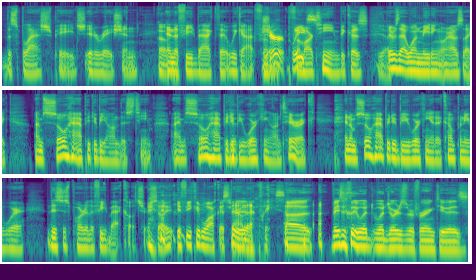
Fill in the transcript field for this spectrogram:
the splash page iteration Oh, and the feedback that we got from, Sure, from our team because Yeah. there was that one meeting where I was like, I'm so happy to be on this team. I'm so happy to be working on Taric, and I'm so happy to be working at a company where this is part of the feedback culture. So if you could walk us down yeah. that, please. uh, basically what what George is referring to is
